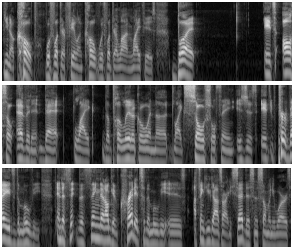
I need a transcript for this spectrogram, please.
you know cope with what they're feeling, cope with what their lot in life is. But it's also evident that like the political and the like social thing is just it pervades the movie. And the th- the thing that I'll give credit to the movie is I think you guys already said this in so many words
